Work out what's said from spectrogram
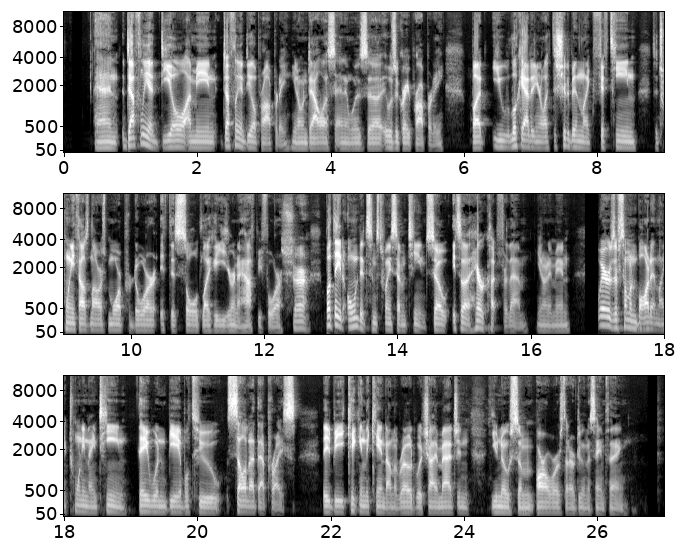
and definitely a deal. I mean, definitely a deal property, you know, in Dallas, and it was uh, it was a great property. But you look at it and you're like, this should have been like fifteen to twenty thousand dollars more per door if this sold like a year and a half before. Sure, but they'd owned it since 2017, so it's a haircut for them. You know what I mean? Whereas if someone bought it in like 2019, they wouldn't be able to sell it at that price. They'd be kicking the can down the road, which I imagine you know some borrowers that are doing the same thing.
